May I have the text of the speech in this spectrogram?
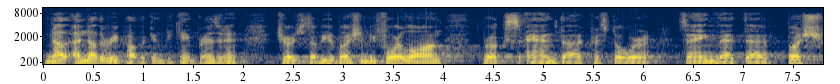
no- another Republican became president, George W. Bush, and before long, Brooks and uh, Kristol were saying that uh, Bush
